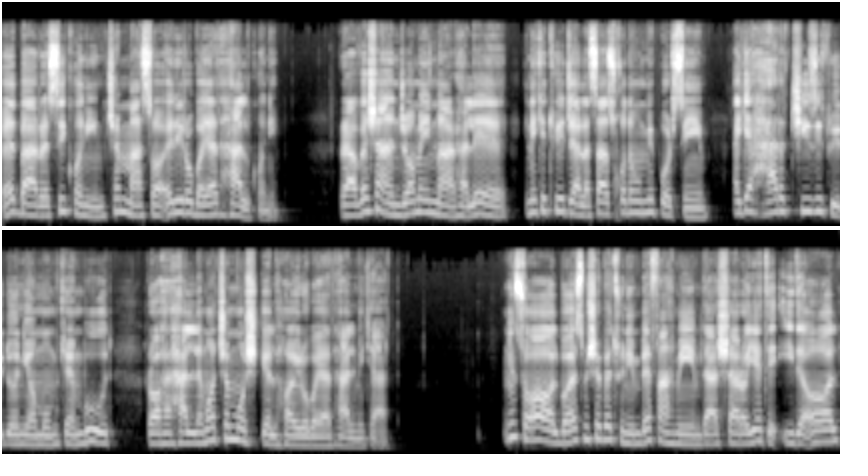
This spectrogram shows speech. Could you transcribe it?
باید بررسی کنیم چه مسائلی رو باید حل کنیم. روش انجام این مرحله اینه که توی جلسه از خودمون می‌پرسیم اگه هر چیزی توی دنیا ممکن بود راه حل ما چه مشکل هایی رو باید حل می‌کرد؟ این سوال باعث میشه بتونیم بفهمیم در شرایط ایدئال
